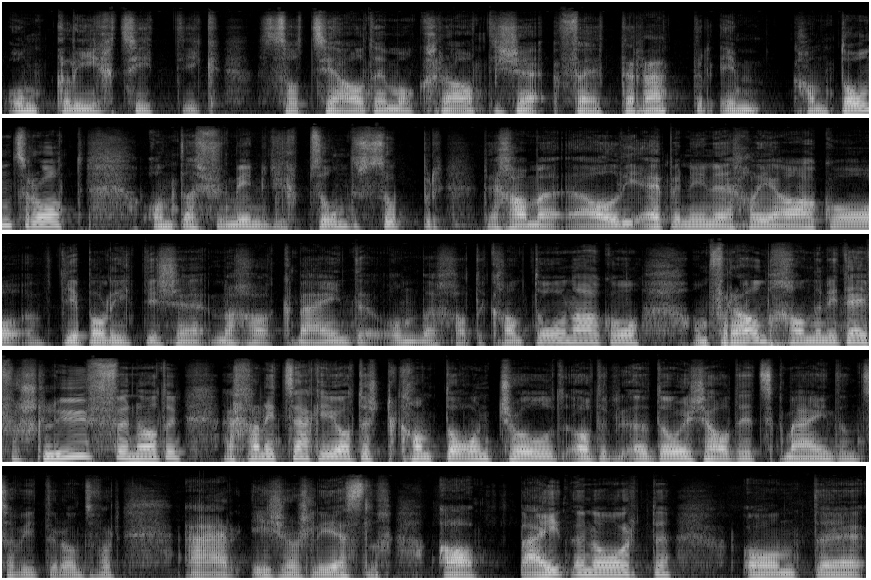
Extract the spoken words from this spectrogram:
und gleichzeitig sozialdemokratischer Vertreter im Kantonsrat. Und das ist für mich natürlich besonders super. Da kann man alle Ebenen ein bisschen angehen, die politischen, man kann Gemeinden und man kann den Kanton angehen. Und vor allem kann er nicht einfach schleifen, oder? Er kann nicht sagen, ja, das ist der Kanton schuld oder äh, da ist halt jetzt die Gemeinde und so weiter und so fort. Er ist ja schließlich an beiden Orten und äh,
